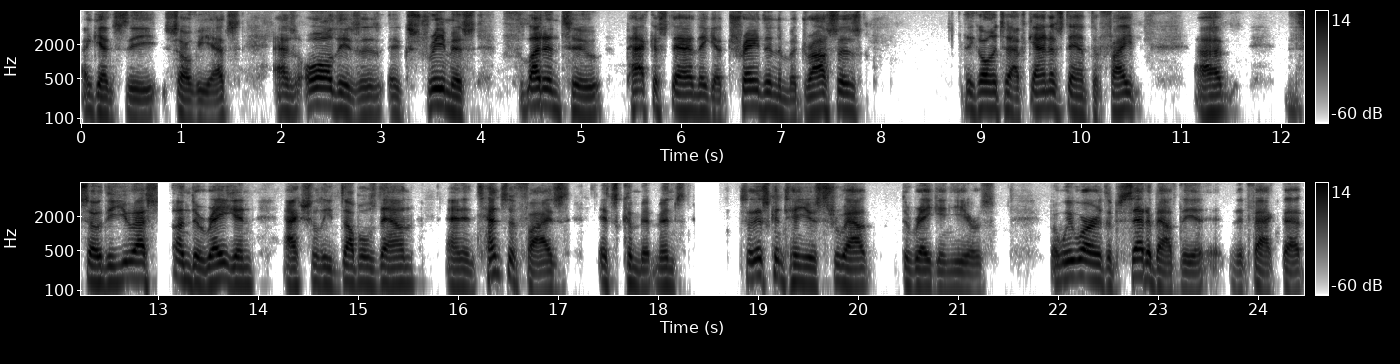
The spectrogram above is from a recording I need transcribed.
against the Soviets, as all these extremists flood into Pakistan. They get trained in the madrasas. They go into Afghanistan to fight. Uh, so the U.S. under Reagan actually doubles down and intensifies its commitments. So this continues throughout the Reagan years. But we weren't upset about the, the fact that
